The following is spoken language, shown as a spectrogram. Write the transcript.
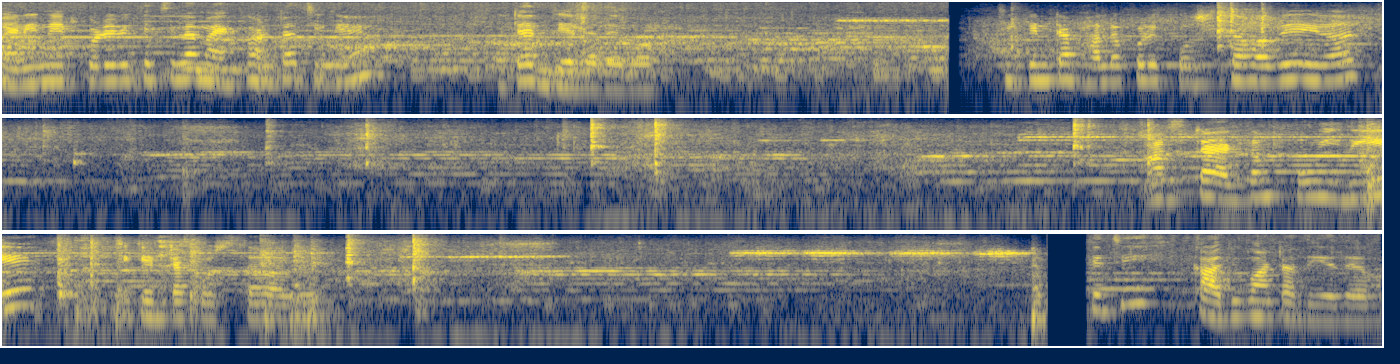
ম্যারিনেট করে রেখেছিলাম এক ঘণ্টা চিকেন। এটা ঢেলে দেবো। চিকেনটা ভালো করে কষতে হবে এবার। আঁচটা একদম ফুল দিয়ে চিকেনটা কষতে হবে। রেখেছি কাজু বাটা দিয়ে দেব।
